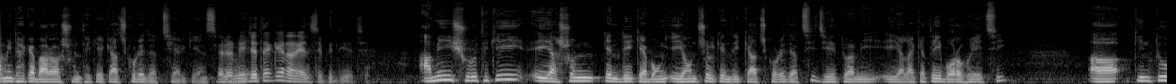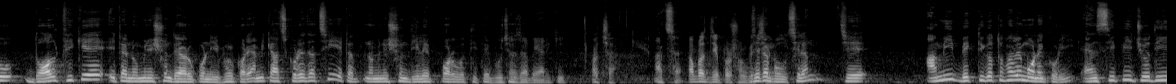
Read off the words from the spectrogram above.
আমি ঢাকা বারো আসন থেকে কাজ করে যাচ্ছি আর কি এনসিপি এটা নিজে থেকে না এনসিপি দিয়েছে? আমি শুরু থেকেই এই আসন কেন্দ্রিক এবং এই অঞ্চল কেন্দ্রিক কাজ করে যাচ্ছি যেহেতু আমি এই এলাকাতেই বড় হয়েছি। কিন্তু দল থেকে এটা নমিনেশন দেওয়ার উপর নির্ভর করে। আমি কাজ করে যাচ্ছি এটা নমিনেশন দিলে পরবর্তীতে বোঝা যাবে আর কি। আচ্ছা। আচ্ছা। আমরা যে প্রসঙ্গে যেটা বলছিলাম যে আমি ব্যক্তিগতভাবে মনে করি এনসিপি যদি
